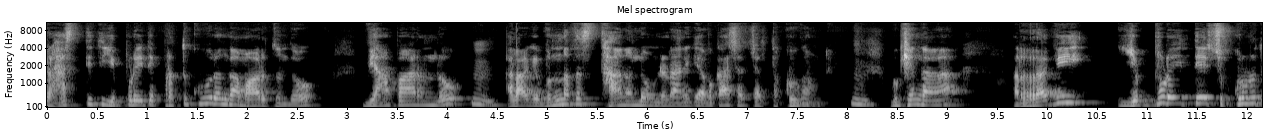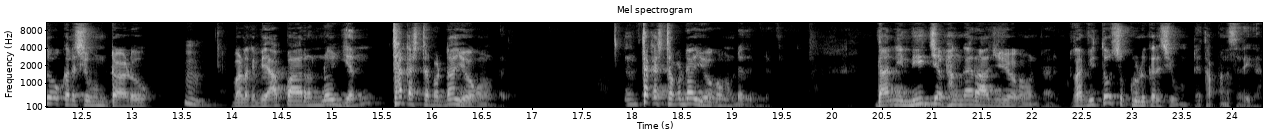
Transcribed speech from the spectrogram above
గ్రహస్థితి ఎప్పుడైతే ప్రతికూలంగా మారుతుందో వ్యాపారంలో అలాగే ఉన్నత స్థానంలో ఉండడానికి అవకాశాలు చాలా తక్కువగా ఉంటాయి. ముఖ్యంగా రవి ఎప్పుడైతే శుక్రుడితో కలిసి ఉంటాడో వాళ్ళకి వ్యాపారంలో ఎంత కష్టపడ్డా యోగం ఉండదు. ఎంత కష్టపడ్డా యోగం ఉండదు వీళ్ళకి. దాన్ని నీచభంగ రాజయోగం అంటారు. రవితో శుక్రుడు కలిసి ఉంటే తప్పనిసరిగా.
